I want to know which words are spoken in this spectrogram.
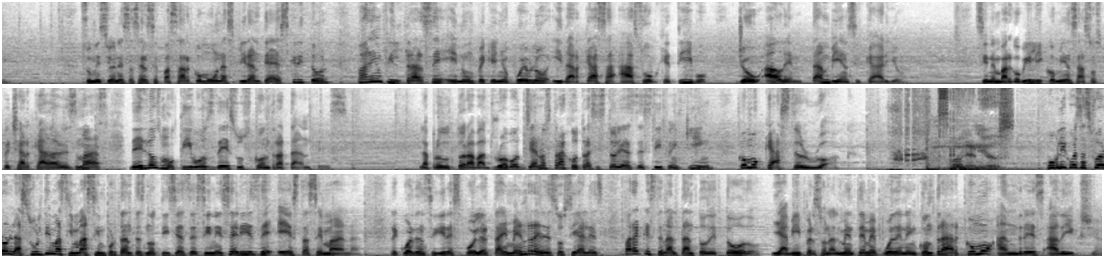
Su misión es hacerse pasar como un aspirante a escritor para infiltrarse en un pequeño pueblo y dar caza a su objetivo, Joe Allen, también sicario. Sin embargo, Billy comienza a sospechar cada vez más de los motivos de sus contratantes. La productora Bad Robot ya nos trajo otras historias de Stephen King como Castle Rock. Spoiler News. Público, esas fueron las últimas y más importantes noticias de cine y series de esta semana. Recuerden seguir Spoiler Time en redes sociales para que estén al tanto de todo. Y a mí personalmente me pueden encontrar como Andrés Addiction.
